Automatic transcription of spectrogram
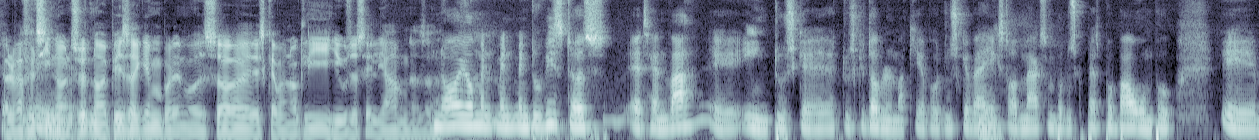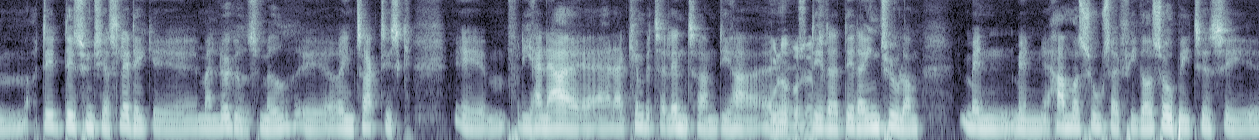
Jeg vil i hvert fald sige, når en 17-årig pisser igennem på den måde, så øh, skal man nok lige hive sig selv i armen. Altså. Nå jo, men, men, men du vidste også, at han var øh, en, du skal, du skal dobbeltmarkere på, du skal være mm. ekstra opmærksom på, du skal passe på bagrum på. Øhm, og det, det synes jeg slet ikke, øh, man lykkedes med øh, rent taktisk. Øhm, fordi han er, han er et kæmpe talent, ham de har. øh, 100%. Det er, der, det er der ingen tvivl om. Men, men ham og Susa fik også OB til at se,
